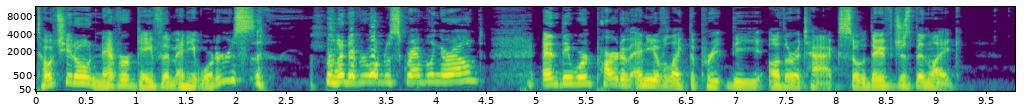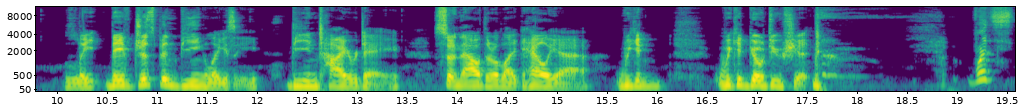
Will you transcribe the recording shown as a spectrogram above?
Toshiro never gave them any orders when everyone was scrambling around, and they weren't part of any of like the pre the other attacks. So they've just been like late. They've just been being lazy the entire day. So now they're like, hell yeah, we can we could go do shit. was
